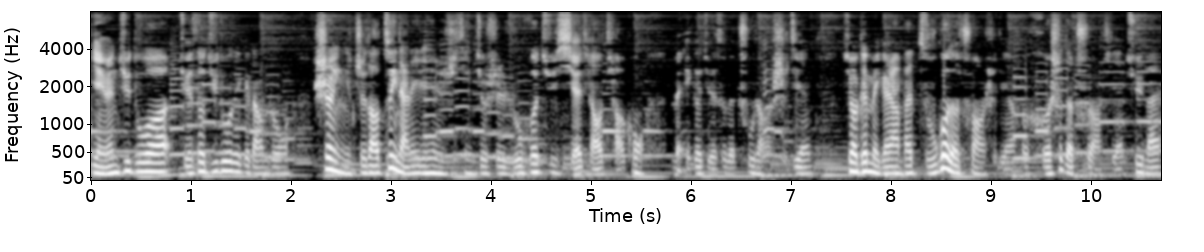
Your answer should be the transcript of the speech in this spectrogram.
演员居多、角色居多的一个当中，摄影指导最难的一件事情就是如何去协调调控每一个角色的出场时间，需要给每个人安排足够的出场时间和合适的出场时间，去来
